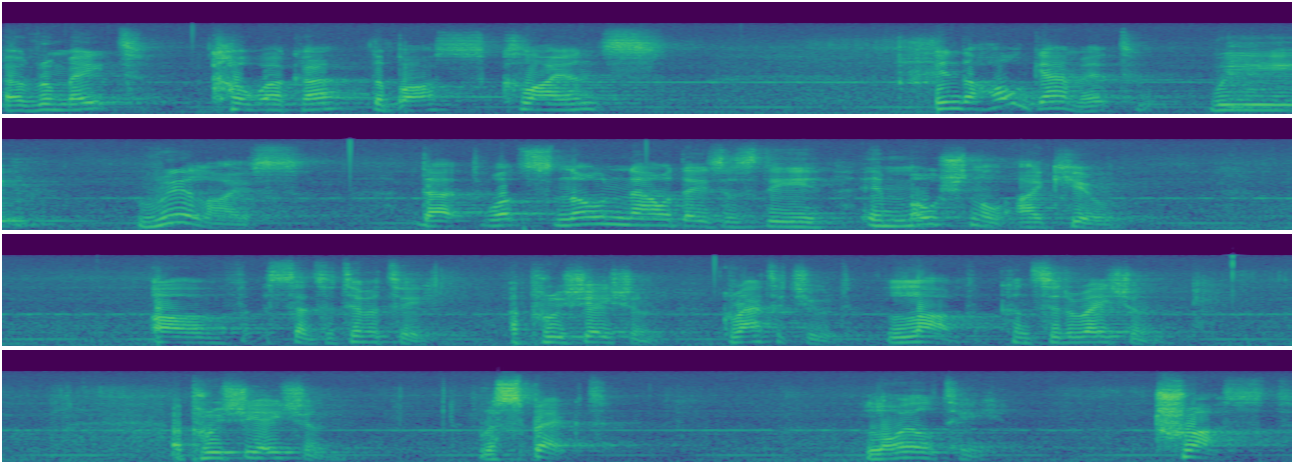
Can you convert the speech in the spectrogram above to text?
a roommate, co-worker, the boss, clients. In the whole gamut, we realize that what's known nowadays as the emotional IQ of sensitivity, appreciation, gratitude, love, consideration, appreciation, respect, loyalty, trust,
